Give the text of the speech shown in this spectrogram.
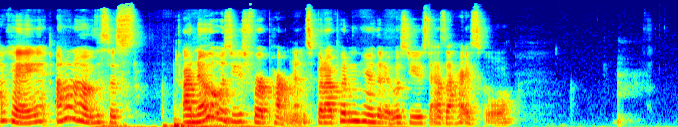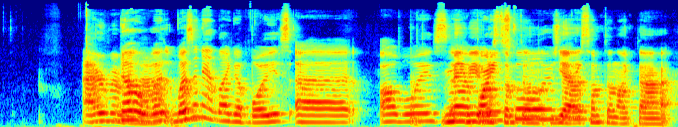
okay, I don't know if this is I know it was used for apartments, but I put in here that it was used as a high school. I remember. no, that. wa- wasn't it like a boys, uh, all boys uh, Maybe it boarding was something school or something? yeah, something like that.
